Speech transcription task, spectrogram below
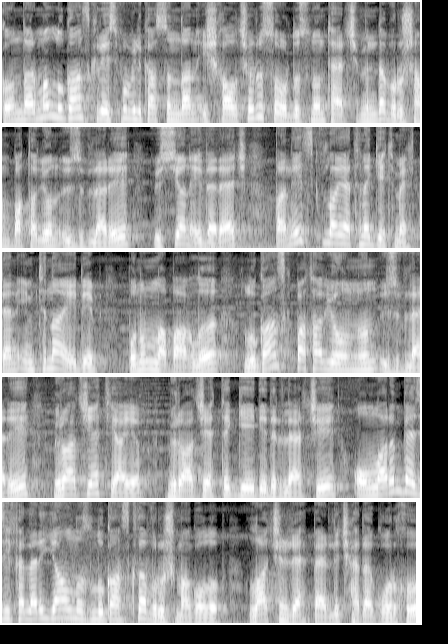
Qondarma Luqansk Respublikasından işğalçı Rus ordusunun tərkibində vuruşan batalyon üzvləri üsyan edərək Donetsk vilayətinə getməkdən imtina edib. Bununla bağlı Luqansk batalyonunun üzvləri müraciət yayıb. Müraciətdə qeyd edirlər ki, onların vəzifələri yalnız Luqanskda vuruşmaq olub, lakin rəhbərlik hədə-qorxu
